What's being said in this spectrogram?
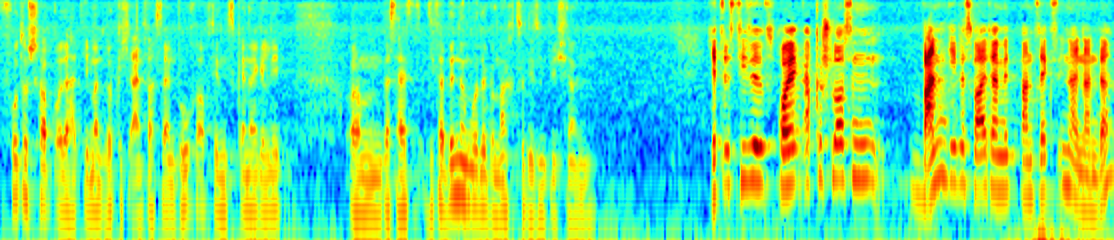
Photoshop oder hat jemand wirklich einfach sein Buch auf den Scanner gelegt? Ähm, das heißt, die Verbindung wurde gemacht zu diesen Büchern. Jetzt ist dieses Projekt abgeschlossen. Wann geht es weiter mit Band 6 ineinander?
